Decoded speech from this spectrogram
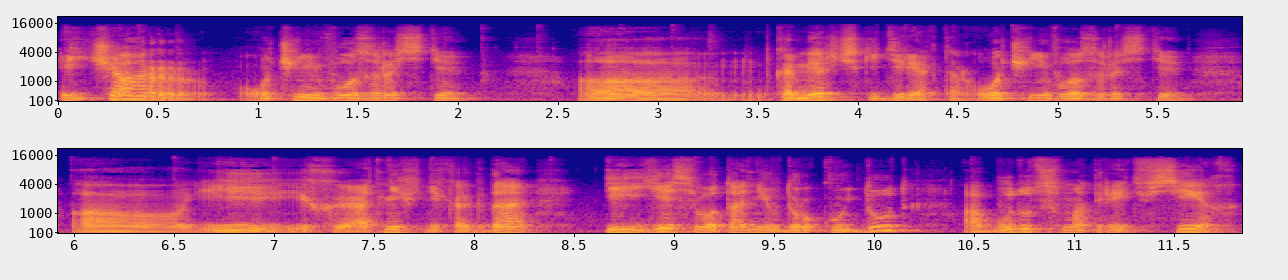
HR очень в возрасте, а, коммерческий директор очень в возрасте, а, и их, от них никогда... И если вот они вдруг уйдут, а будут смотреть всех,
